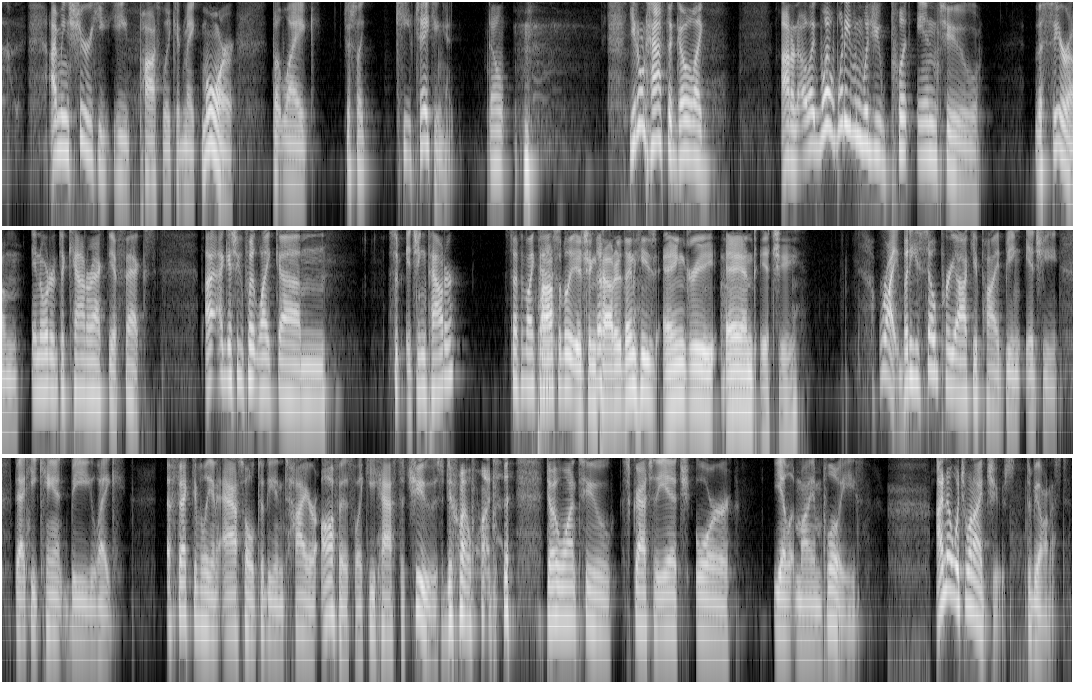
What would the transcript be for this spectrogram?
I mean, sure he he possibly could make more, but like just like keep taking it. Don't you don't have to go like I don't know, like what what even would you put into the serum in order to counteract the effects? I, I guess you could put like um some itching powder something like that. Possibly itching So- powder. Then he's angry and itchy. Right, but he's so preoccupied being itchy that he can't be like effectively an asshole to the entire office. Like he has to choose: do I want to, do I want to scratch the itch or yell at my employees? I know which one I choose, to be honest.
